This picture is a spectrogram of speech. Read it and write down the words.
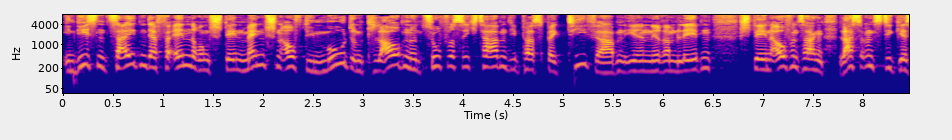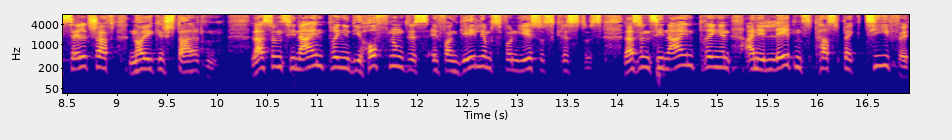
In diesen Zeiten der Veränderung stehen Menschen auf, die Mut und Glauben und Zuversicht haben, die Perspektive haben in ihrem Leben, stehen auf und sagen, lass uns die Gesellschaft neu gestalten. Lass uns hineinbringen die Hoffnung des Evangeliums von Jesus Christus. Lass uns hineinbringen eine Lebensperspektive.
